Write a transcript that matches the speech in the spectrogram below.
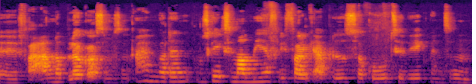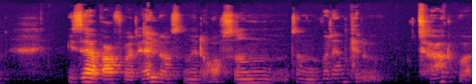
øh, fra andre bloggere, som er sådan, ej, hvordan, måske ikke så meget mere, fordi folk er blevet så gode til det, ikke? men sådan, især bare for et halvt år siden, et år siden, sådan, hvordan kan du, tør du at,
